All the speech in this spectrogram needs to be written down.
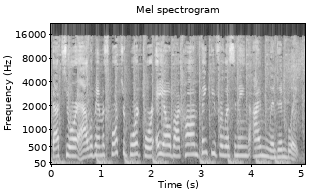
That's your Alabama sports report for AL.com. Thank you for listening. I'm Lyndon Blake.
